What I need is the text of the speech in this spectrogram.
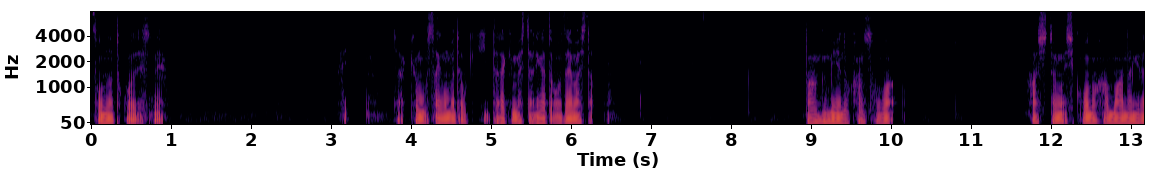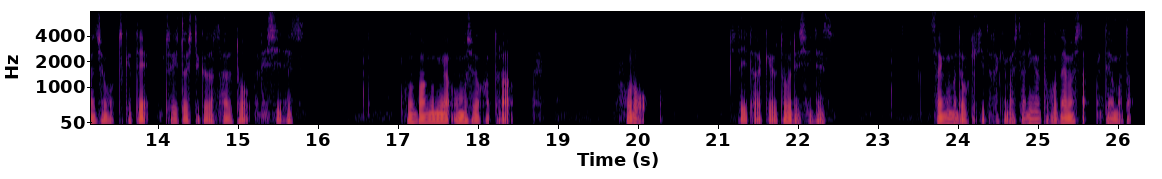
そんなところですね。はい。じゃあ今日も最後までお聞きいただきましてありがとうございました。番組への感想は、ハッシュタグ思考のハンマー投げラジオをつけてツイートしてくださると嬉しいです。この番組が面白かったら、フォローしていただけると嬉しいです。最後までお聴きいただきましてありがとうございました。ではまた。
